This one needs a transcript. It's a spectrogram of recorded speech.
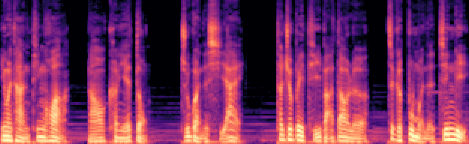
因为他很听话，然后可能也懂主管的喜爱，他就被提拔到了这个部门的经理。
